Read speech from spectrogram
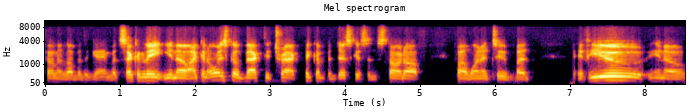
fell in love with the game. But secondly, you know, I can always go back to track, pick up a discus, and start off if I wanted to. But if you you know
